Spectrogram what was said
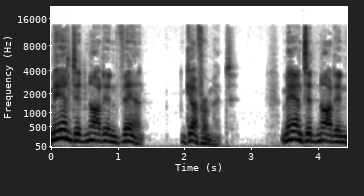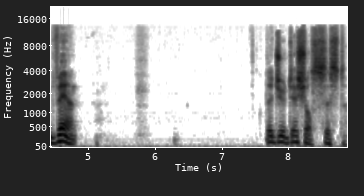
Man did not invent government. Man did not invent the judicial system.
